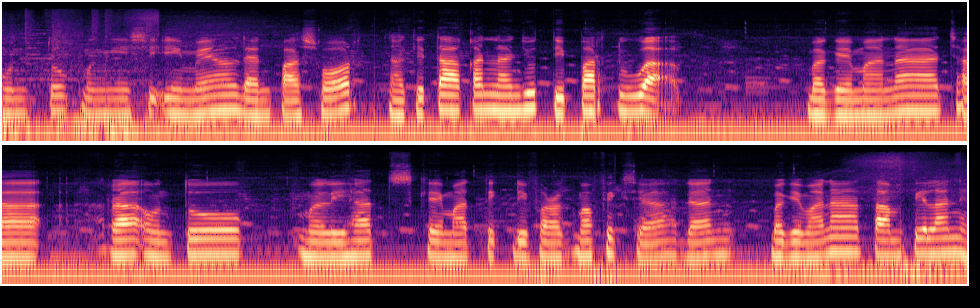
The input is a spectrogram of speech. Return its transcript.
untuk mengisi email dan password. Nah, kita akan lanjut di part 2. Bagaimana cara untuk melihat skematik di Pragmafix ya dan bagaimana tampilannya.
